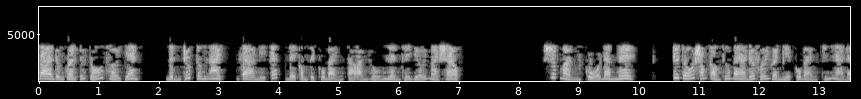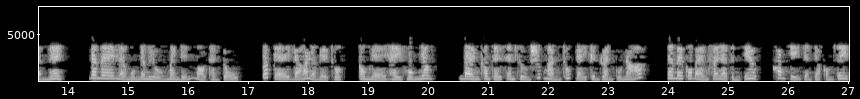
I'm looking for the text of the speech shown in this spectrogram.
Và đừng quên yếu tố thời gian, định trước tương lai và nghĩ cách để công ty của bạn tạo ảnh hưởng lên thế giới mai sau. Sức mạnh của đam mê Yếu tố sống còn thứ ba đối với doanh nghiệp của bạn chính là đam mê. Đam mê là nguồn năng lượng mang đến mọi thành tựu, bất kể đó là nghệ thuật, công nghệ hay hôn nhân. Bạn không thể xem thường sức mạnh thúc đẩy kinh doanh của nó. Đam mê của bạn phải là tình yêu, không chỉ dành cho công ty,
